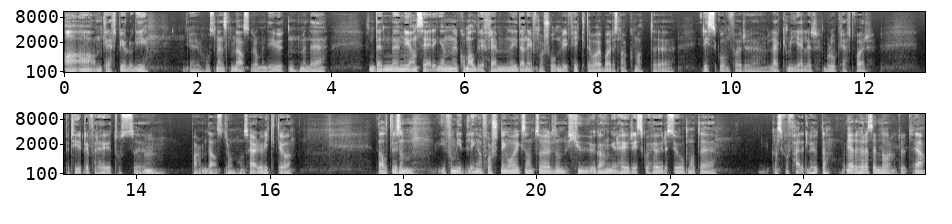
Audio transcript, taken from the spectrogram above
annen kreftbiologi eh, hos mennesker med Downs syndrom enn de uten. Men det, den nyanseringen kom aldri frem i den informasjonen vi fikk. Det var jo bare snakk om at eh, risikoen for leukemi eller blodkreft var betydelig forhøyet hos mm. barn med Downs syndrom. Og så er det jo viktig å det er alltid liksom, I formidling av forskning òg, så liksom 20 ganger høyere risiko høres jo på en måte ganske forferdelig ut. da. Ja, det høres enormt ut. Ja,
